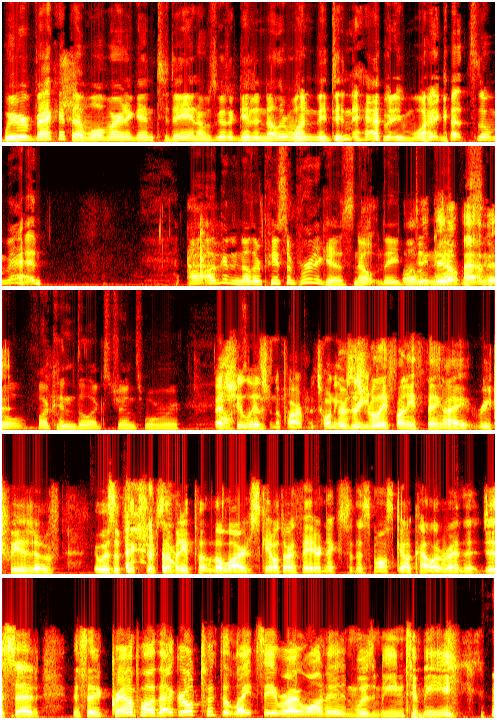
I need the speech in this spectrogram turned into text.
We were back at that Walmart again today, and I was gonna get another one. They didn't have anymore. I got so mad. I'll, I'll get another piece of Bruticus. Nope, they Well, didn't they have don't a have it. single fucking deluxe transformer. Bet Oh, she lives in apartment 23. There was this really funny thing I retweeted of. It was a picture of somebody put the large scale Darth Vader next to the small scale Kylo Ren that just said, "It said, Grandpa, that girl took the lightsaber I wanted and was mean to me."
